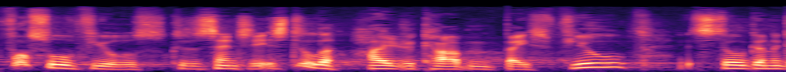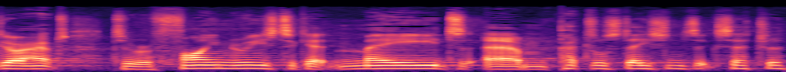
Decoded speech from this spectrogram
fossil fuels because essentially it's still a hydrocarbon-based fuel. It's still going to go out to refineries to get made, um, petrol stations, etc.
